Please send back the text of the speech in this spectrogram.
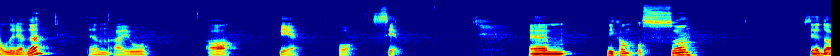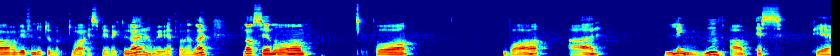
allerede. Den er jo A, B og C. Um, vi kan også se, da har vi funnet ut hva SP-vektor er, og vi vet hva den er. La oss se nå på hva er lengden av SP-vektor.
